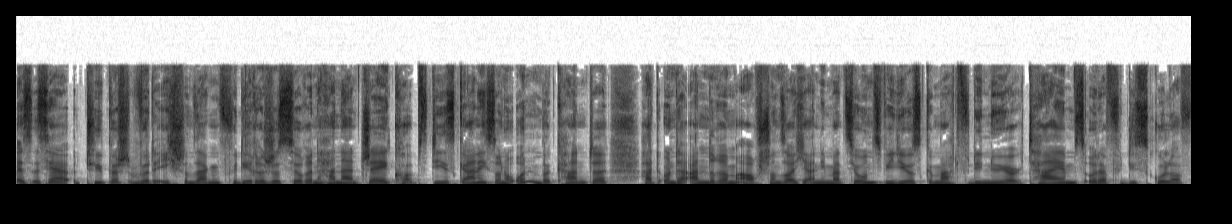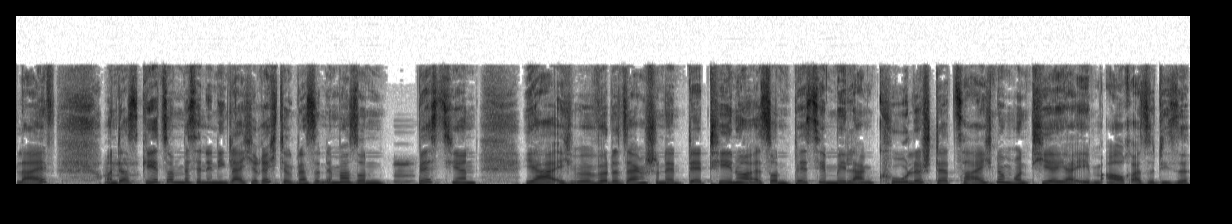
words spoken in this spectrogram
es ist ja typisch, würde ich schon sagen, für die Regisseurin Hannah Jacobs. Die ist gar nicht so eine Unbekannte, hat unter anderem auch schon solche Animationsvideos gemacht für die New York Times oder für die School of Life. Und das geht so ein bisschen in die gleiche Richtung. Das sind immer so ein mhm. bisschen, ja, ich würde sagen schon, der, der Tenor ist so ein bisschen melancholisch der Zeichnung und hier ja eben eben auch. Also diese,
